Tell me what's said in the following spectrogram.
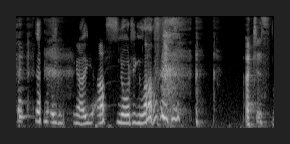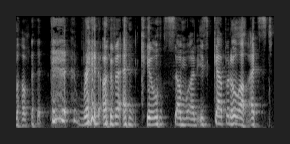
That's definitely, you know, us snorting laughing. I just love it. Ran over and killed someone is capitalized.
